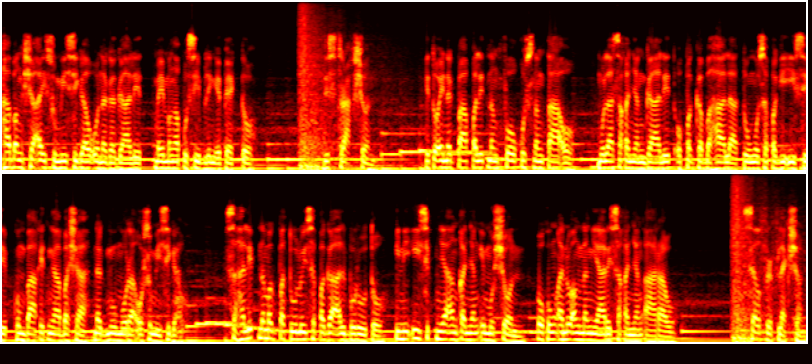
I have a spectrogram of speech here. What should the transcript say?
habang siya ay sumisigaw o nagagalit, may mga posibleng epekto. Distraction. Ito ay nagpapalit ng focus ng tao mula sa kanyang galit o pagkabahala tungo sa pag-iisip kung bakit nga ba siya nagmumura o sumisigaw. Sa halip na magpatuloy sa pag-aalburuto, iniisip niya ang kanyang emosyon o kung ano ang nangyari sa kanyang araw. Self-reflection.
